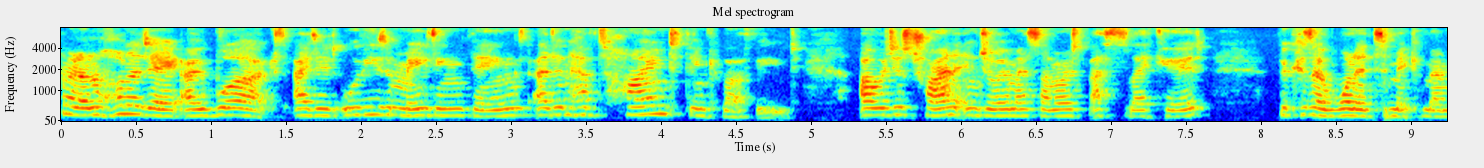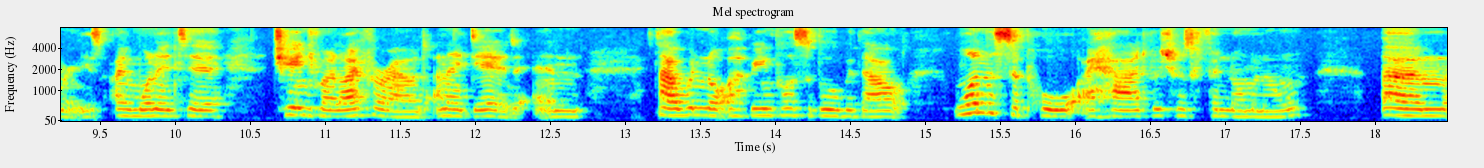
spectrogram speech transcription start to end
I went on holiday. I worked. I did all these amazing things. I didn't have time to think about food. I was just trying to enjoy my summer as best as I could because I wanted to make memories. I wanted to change my life around, and I did. And that would not have been possible without one the support I had, which was phenomenal. Um,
